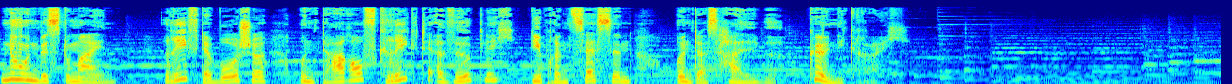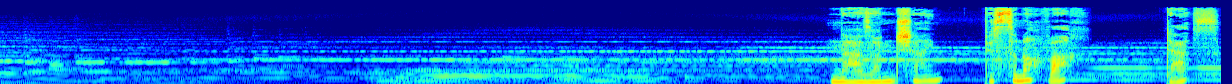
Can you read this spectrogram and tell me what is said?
Nun bist du mein, rief der Bursche, und darauf kriegte er wirklich die Prinzessin und das halbe Königreich. Na Sonnenschein, bist du noch wach? Das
